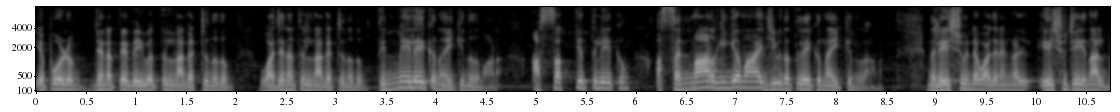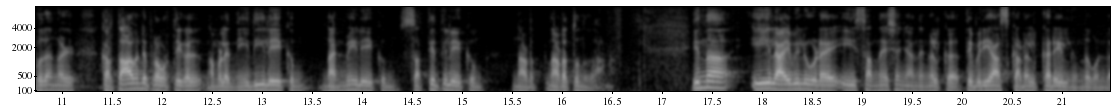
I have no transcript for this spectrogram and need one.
എപ്പോഴും ജനത്തെ ദൈവത്തിൽ നകറ്റുന്നതും വചനത്തിൽ നകറ്റുന്നതും തിന്മയിലേക്ക് നയിക്കുന്നതുമാണ്. അസത്യത്തിലേക്കും അസന്മാർഗികമായ ജീവിതത്തിലേക്ക് നയിക്കുന്നതാണ്. എന്നാൽ യേശുവിന്റെ വചനങ്ങൾ യേശു ചെയ്യുന്ന അത്ഭുതങ്ങൾ കർത്താവിന്റെ പ്രവൃത്തികൾ നമ്മളെ നീതിയിലേക്കും നന്മയിലേക്കും സത്യത്തിലേക്കും നട നടത്തുന്നതാണ്. ഇന്ന് ഈ ലൈവിലൂടെ ഈ സന്ദേശം ഞാൻ നിങ്ങൾക്ക് തിബിരിയാസ് കടൽക്കരയിൽ നിന്നുകൊണ്ട്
